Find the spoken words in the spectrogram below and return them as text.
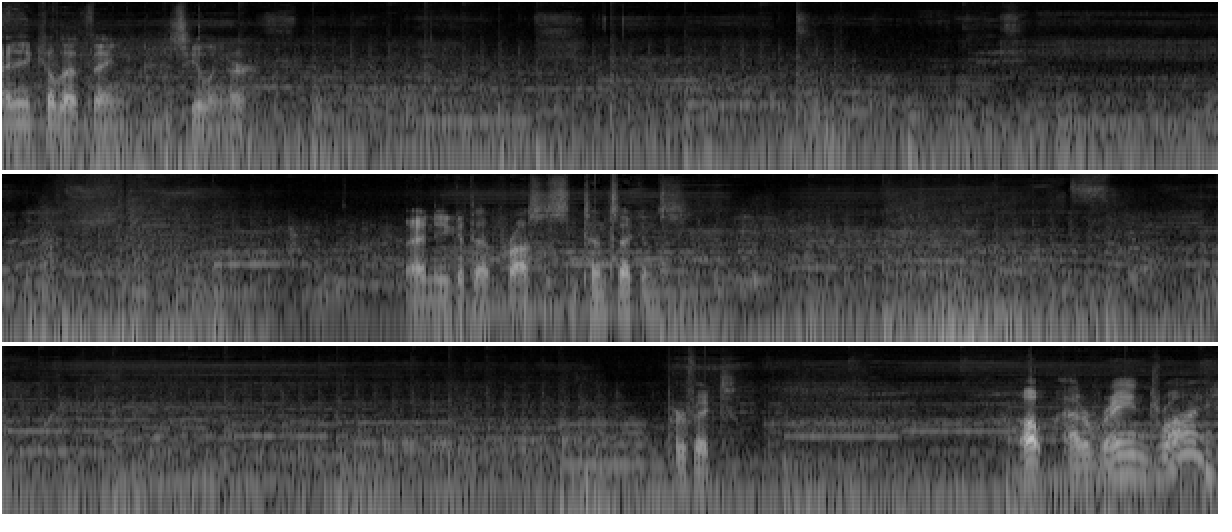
I need to kill that thing. He's healing her. I need to get that process in 10 seconds. Perfect. Oh, out of range. Why?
